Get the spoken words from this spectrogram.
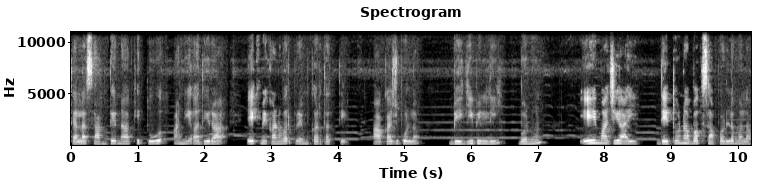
त्याला सांगते ना की तू आणि अधिरा एकमेकांवर प्रेम करतात ते. आकाश बोला भिगी बिल्ली बनून? ए माझी आई देतो ना बघ सापडलं मला.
